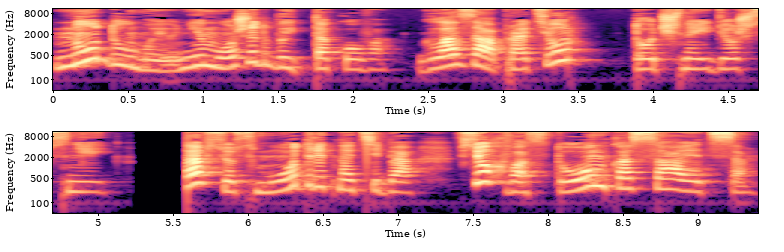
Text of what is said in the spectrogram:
Ну, думаю, не может быть такого. Глаза протер, точно идешь с ней. Та все смотрит на тебя, все хвостом касается.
